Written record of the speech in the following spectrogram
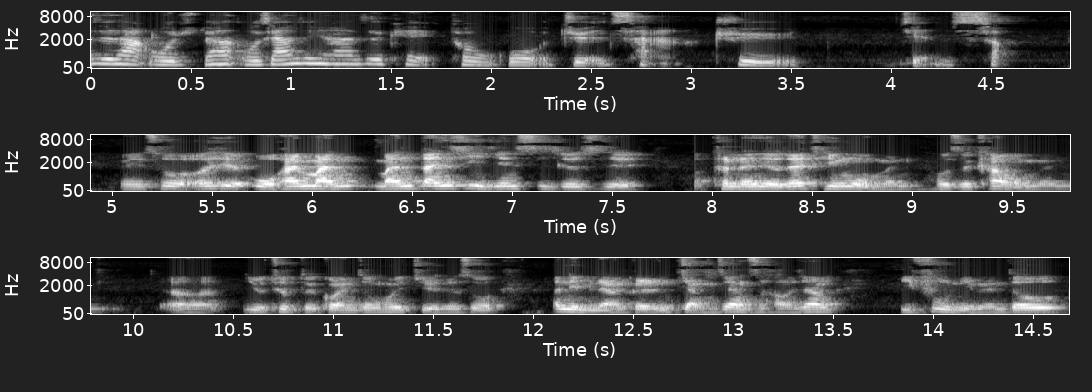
是它我它我相信它是可以透过觉察去减少。没错，而且我还蛮蛮担心一件事，就是可能有在听我们或是看我们呃 YouTube 的观众会觉得说，那、你们两个人讲这样子，好像一副你们都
